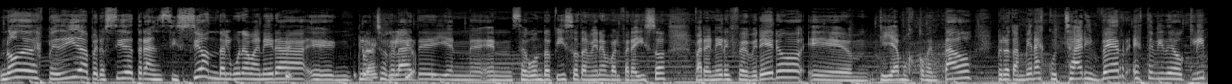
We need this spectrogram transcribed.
no de despedida pero sí de transición de alguna manera en Club Chocolate y en, en, segundo piso también en Valparaíso para enero y febrero que ya hemos comentado. Pero también a escuchar y ver este videoclip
